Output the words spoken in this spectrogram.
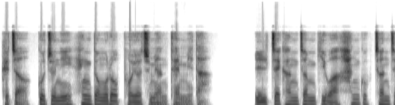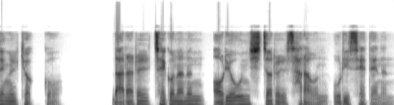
그저 꾸준히 행동으로 보여주면 됩니다. 일제강점기와 한국전쟁을 겪고 나라를 재건하는 어려운 시절을 살아온 우리 세대는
